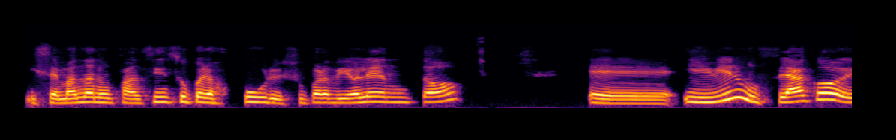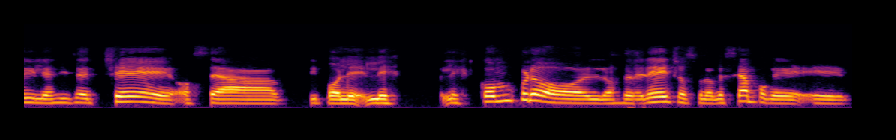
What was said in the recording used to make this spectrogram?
y se mandan un fanzine súper oscuro y súper violento. eh, y viene un flaco y les dice, che, o sea, tipo, le- les, les compro los derechos o lo que sea porque eh,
